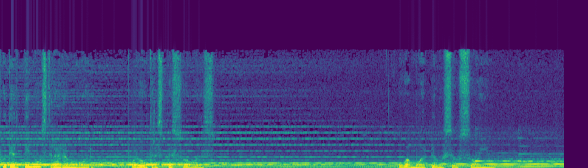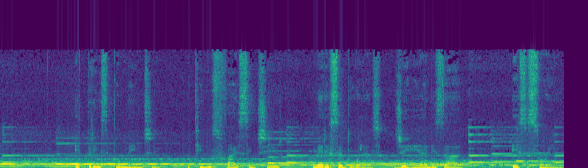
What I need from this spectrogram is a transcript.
poder demonstrar amor por outras pessoas. O amor pelo seu sonho e principalmente o que nos faz sentir merecedoras de realizar esse sonho.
